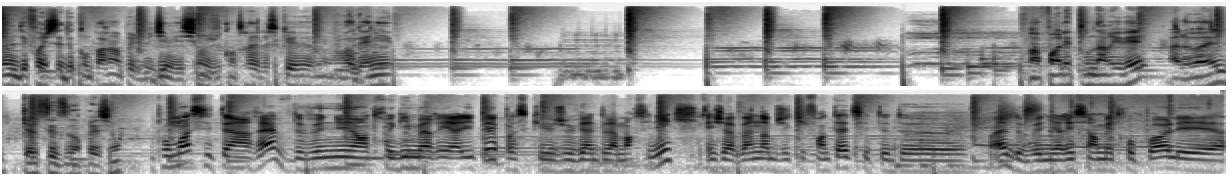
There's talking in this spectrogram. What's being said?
Même des fois, j'essaie de comparer un peu, je me dis, mais si on joue le contraire, est-ce qu'on va gagner? On va parler de ton arrivée à l'OL. Quelles étaient tes impressions? Pour moi, c'était un rêve devenu entre guillemets réalité parce que je viens de la Martinique et j'avais un objectif en tête, c'était de, ouais, de venir ici en métropole et euh,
